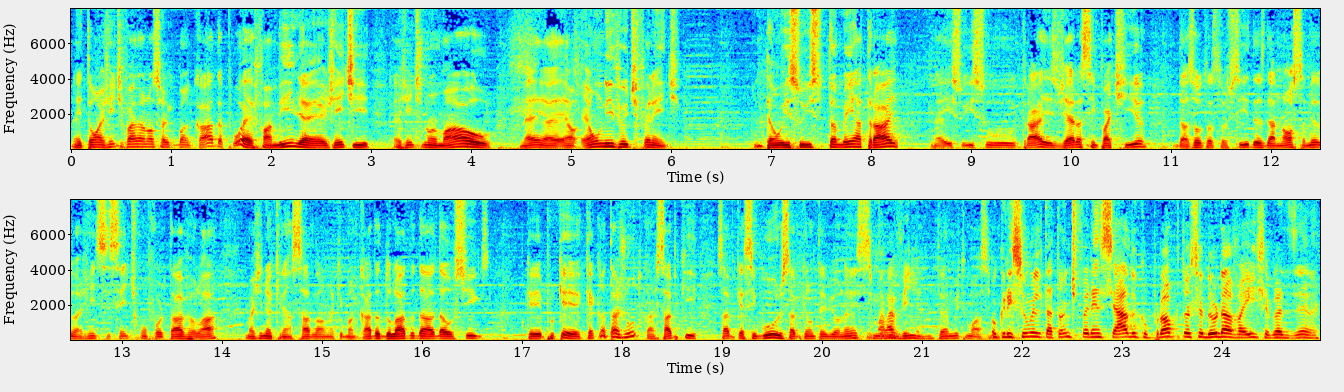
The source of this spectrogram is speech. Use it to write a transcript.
Então a gente vai na nossa arquibancada, pô, é família, é gente, é gente normal, né? É, é um nível diferente. Então isso, isso também atrai, né? Isso, isso traz, gera simpatia das outras torcidas, da nossa mesmo, a gente se sente confortável lá. Imagina a criançada lá na arquibancada do lado da, da Ostigs. Porque, porque quer cantar junto, cara. Sabe que, sabe que é seguro, sabe que não tem violência. É maravilha, né? Então é muito massa. O Criciúma ele tá tão diferenciado que o próprio torcedor da Havaí chegou a dizer, né?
